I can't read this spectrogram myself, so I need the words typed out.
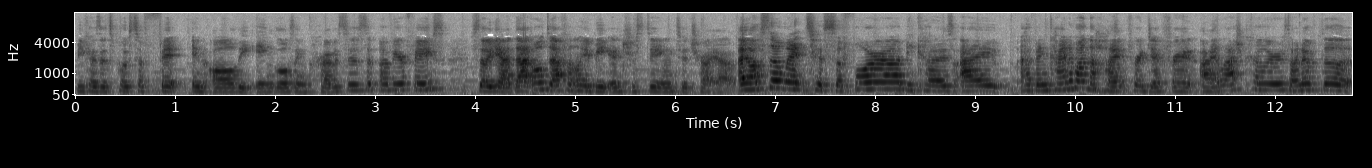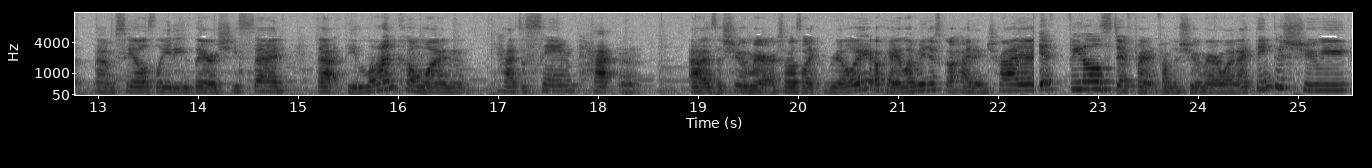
because it's supposed to fit in all the angles and crevices of your face. So yeah, that will definitely be interesting to try out. I also went to Sephora because I have been kind of on the hunt for different eyelash curlers. One of the um, sales ladies there, she said that the Lancome one has the same patent as the Shu Uemura. So I was like, really? Okay, let me just go ahead and try it. It feels different from the Shu Uemura one. I think the Shui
